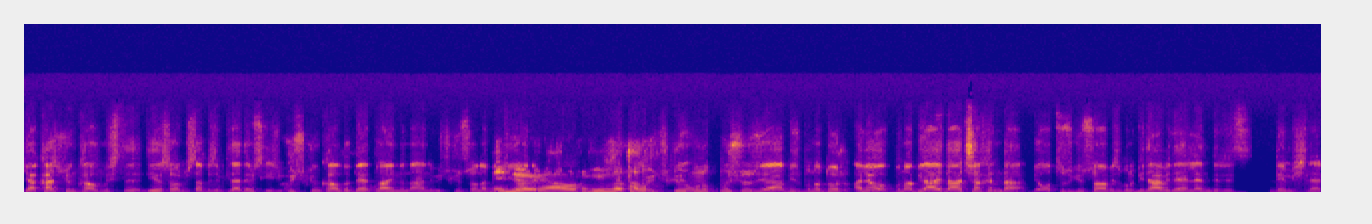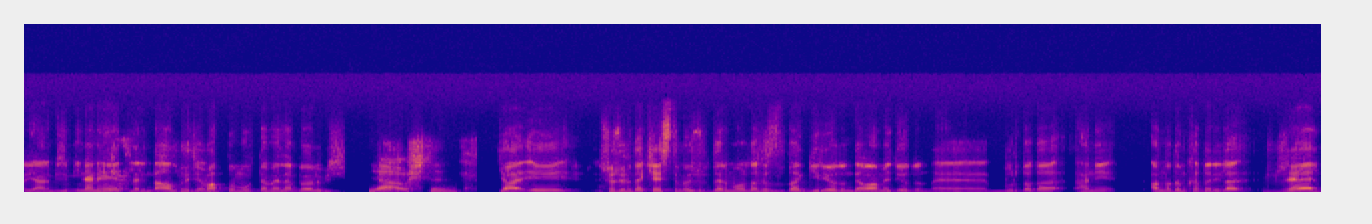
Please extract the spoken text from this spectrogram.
Ya kaç gün kalmıştı diye sormuşlar. Bizimkiler demiş ki 3 gün kaldı deadline'ına. Hani 3 gün sonra bitiyor. ne diyor ya onu bir uzatalım. 3 gün unutmuşuz ya biz buna dur. Alo buna bir ay daha çakın da bir 30 gün sonra biz bunu bir daha bir değerlendiririz demişler. Yani bizim inen heyetlerinde aldığı cevap bu muhtemelen böyle bir şey. Ya işte Ya e, sözünü de kestim özür dilerim. Orada hızlı da giriyordun devam ediyordun. E, burada da hani anladığım kadarıyla reel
